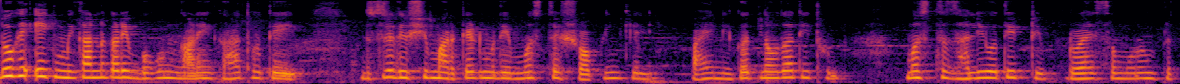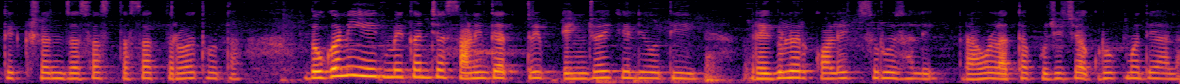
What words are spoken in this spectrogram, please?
दोघे एकमेकांकडे बघून गाणे गात होते. दुसऱ्या दिवशी मार्केटमध्ये मस्त शॉपिंग केली. पाय निघत नव्हता तिथून. मस्त झाली होती ट्रिप. डोळ्यासमोरून प्रत्येक क्षण जसाच तसा तळत होता. दोघांनी एकमेकांच्या सानिध्यात ट्रिप एन्जॉय केली होती. रेग्युलर कॉलेज सुरू झाले. राहुल आता पूजेच्या ग्रुपमध्ये आला.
